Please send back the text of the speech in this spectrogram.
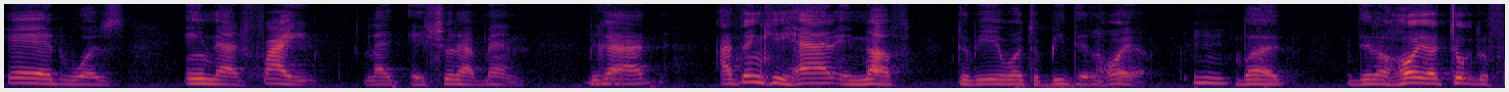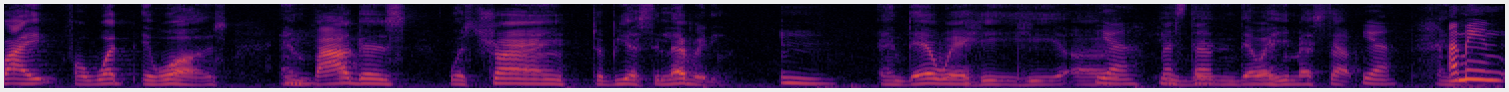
head was in that fight like it should have been, because I, I think he had enough to be able to beat De La Hoya, Mhm. but De La Hoya took the fight for what it was, and Vargas was trying to be a celebrity, Mm, and there where he he uh, Yeah, he messed up. There where he messed up. yeah, And- I mean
